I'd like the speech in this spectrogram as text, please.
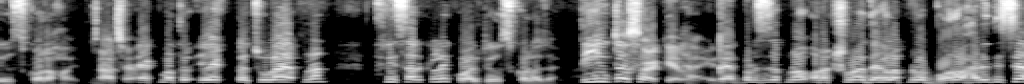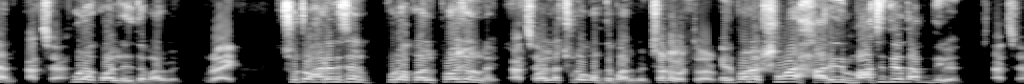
ইউজ করা হয় আচ্ছা। একমাত্র একটা চুলায় আপনার থ্রি সার্কেলে কয়েলটা ইউজ করা যায় তিনটা সার্কেল হ্যাঁ এটা অ্যাডভান্টেজ আপনার অনেক সময় দেখা গেল আপনার বড় হাড়ি দিচ্ছেন আচ্ছা। পুরো কয়েল দিতে পারবেন রাইট ছোট হাড়ি দিচ্ছেন পুরো কয়েল প্রয়োজন নাই। আচ্ছা। কয়েলটা ছোট করতে পারবেন। ছোট করতে পারবে এরপর অনেক সময় হাড়ির মাঝ দিয়ে তাপ দিবেন। আচ্ছা।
